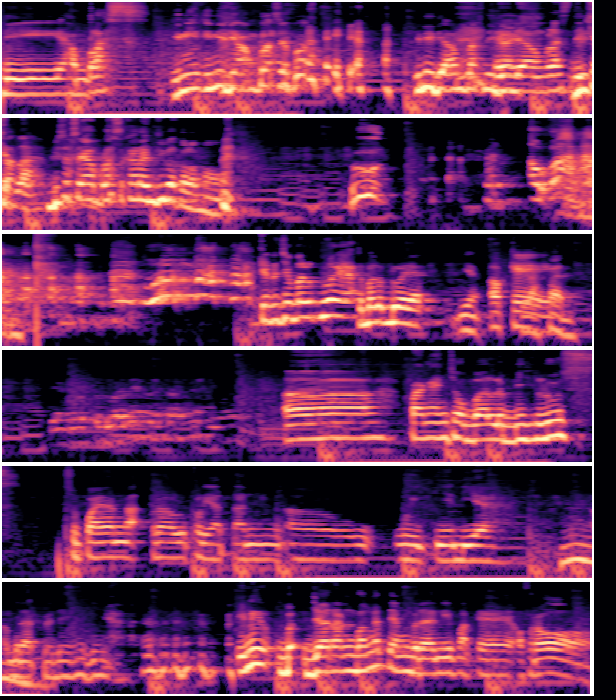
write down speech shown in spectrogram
di hamplas. Ini ini di amplas ya pak? Iya. Ini di amplas nih Ini guys. di amplas dikit bisa, lah. Bisa saya amplas sekarang juga kalau mau. Uh, Kita coba look dua ya. coba look dua ya. Iya. Oke. Silakan. Yang keduanya rencananya gimana? eh pengen coba lebih loose supaya nggak terlalu kelihatan eh, weightnya dia Hmm. berat badannya dia ini jarang banget yang berani pakai overall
